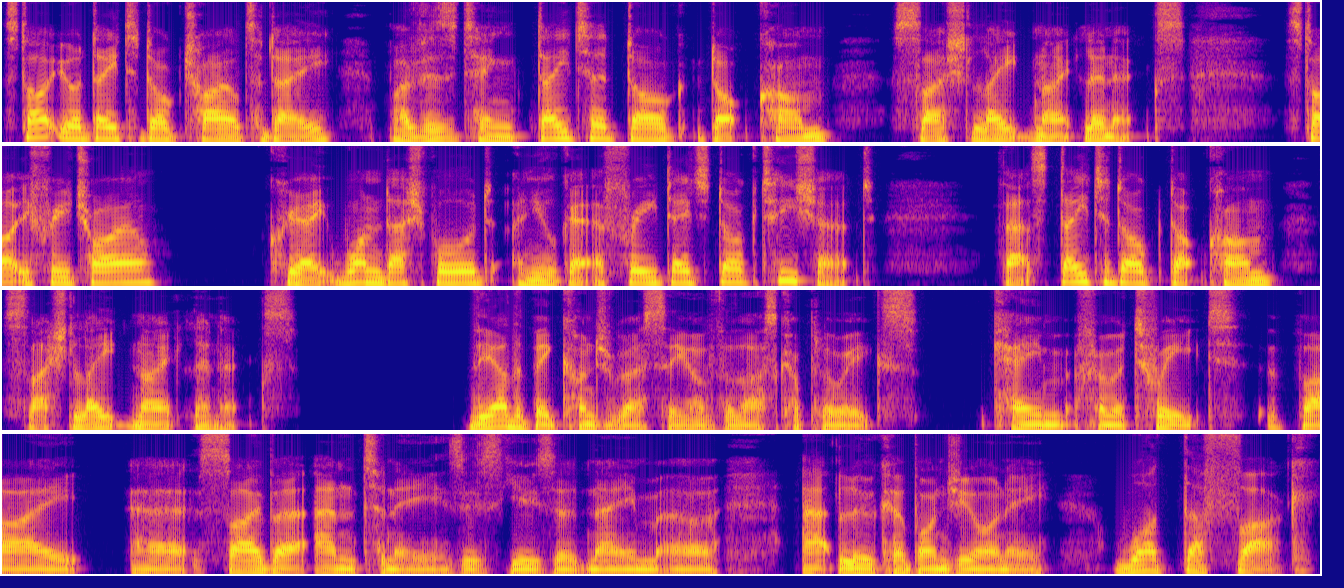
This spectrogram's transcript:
Start your Datadog trial today by visiting datadog.com slash late night Linux. Start your free trial, create one dashboard, and you'll get a free Datadog t-shirt. That's datadog.com slash late night Linux. The other big controversy of the last couple of weeks came from a tweet by uh, Cyber Anthony, is his username, uh, at Luca Bongiorni. What the fuck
